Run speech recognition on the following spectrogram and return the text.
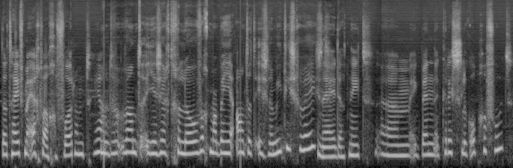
dat heeft me echt wel gevormd. Ja. Want, want je zegt gelovig, maar ben je altijd islamitisch geweest? Nee, dat niet. Ehm, ik ben christelijk opgevoed,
